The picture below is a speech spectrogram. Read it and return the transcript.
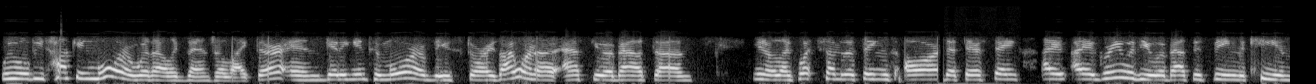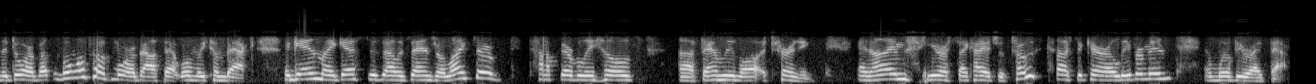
we will be talking more with Alexandra Leichter and getting into more of these stories. I want to ask you about. Um, you know, like what some of the things are that they're saying. I, I agree with you about this being the key in the door, but, but we'll talk more about that when we come back. Again, my guest is Alexandra Leichter, top Beverly Hills uh, family law attorney. And I'm your psychiatrist host, Dr. Carol Lieberman, and we'll be right back.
